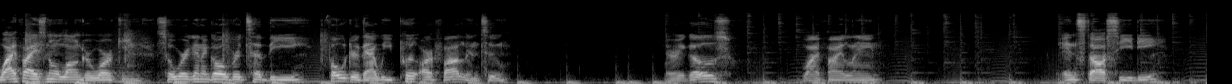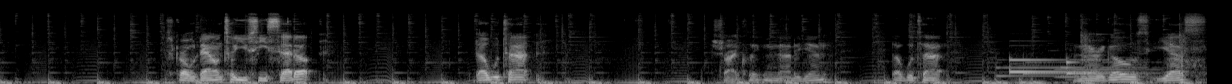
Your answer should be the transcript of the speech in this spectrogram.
Wi-Fi is no longer working, so we're gonna go over to the folder that we put our file into. There it goes, Wi-Fi LAN, install CD. Scroll down till you see setup. Double tap. Let's try clicking that again. Double tap. And there it goes. Yes.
